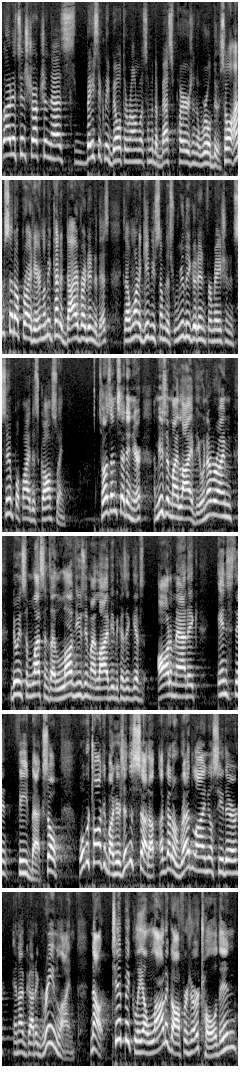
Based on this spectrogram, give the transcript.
but it's instruction that's basically built around what some of the best players in the world do. So I'm set up right here, and let me kind of dive right into this because I want to give you some of this really good information and simplify this golf swing. So as I'm set in here, I'm using my live view. Whenever I'm doing some lessons, I love using my live view because it gives automatic, instant feedback. So what we're talking about here is in the setup, I've got a red line you'll see there, and I've got a green line. Now, typically, a lot of golfers are told in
